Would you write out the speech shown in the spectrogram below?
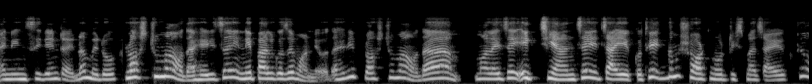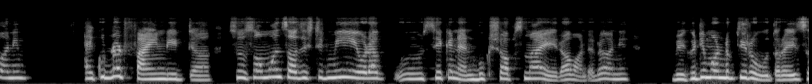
an incident होइन मेरो प्लस टूमा हुँदाखेरि चाहिँ नेपालको चाहिँ भन्ने हुँदाखेरि प्लस टूमा हुँदा मलाई चाहिँ एक चिहान चाहिँ चाहिएको थियो एकदम सर्ट नोटिसमा चाहिएको थियो अनि I could not find it so some one suggested me एउटा सेकेन्ड ह्यान्ड बुक सप्समा हेर भनेर अनि भेकुटी मण्डपतिर हुँदो रहेछ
